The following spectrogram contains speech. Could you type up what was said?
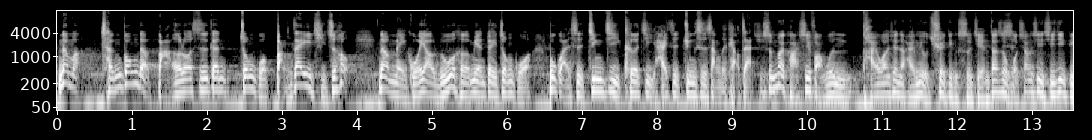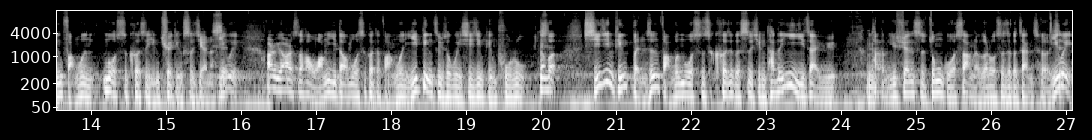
那么。成功的把俄罗斯跟中国绑在一起之后，那美国要如何面对中国？不管是经济、科技还是军事上的挑战。其实麦卡锡访问台湾现在还没有确定时间，但是我相信习近平访问莫斯科是已经确定时间了，因为二月二十号王毅到莫斯科的访问一定就是为习近平铺路。那么习近平本身访问莫斯科这个事情，它的意义在于，它等于宣示中国上了俄罗斯这个战车，因为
